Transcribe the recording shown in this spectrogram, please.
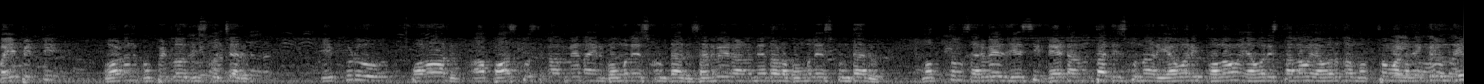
భయపెట్టి వాళ్ళని గుప్పెట్లో తీసుకొచ్చారు. ఇప్పుడు పొలాలు ఆ పాస్ పుస్తకాల మీద ఆయన బొమ్మలు వేసుకుంటారు సర్వే వాళ్ళ మీద వాళ్ళ బొమ్మలు వేసుకుంటారు. మొత్తం సర్వే చేసి డేటా అంతా తీసుకున్నారు. ఎవరి పొలం ఎవరి స్థలం ఎవరితో మొత్తం వాళ్ళ దగ్గర ఉంది.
